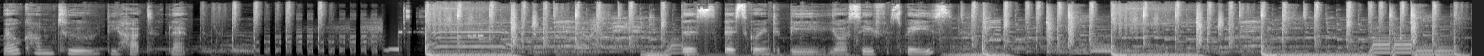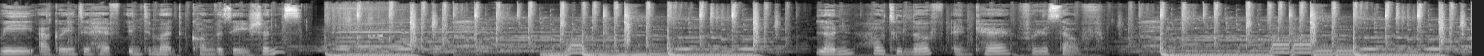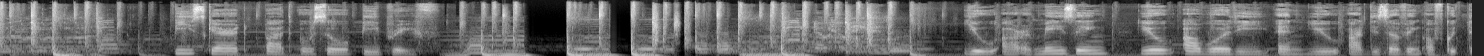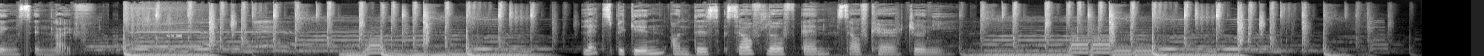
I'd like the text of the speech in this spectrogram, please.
Welcome to the Heart Lab. This is going to be your safe space. We are going to have intimate conversations. Learn how to love and care for yourself. Be scared, but also be brave. You are amazing, you are worthy, and you are deserving of good things in life. Let's begin on this self love and self care journey.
